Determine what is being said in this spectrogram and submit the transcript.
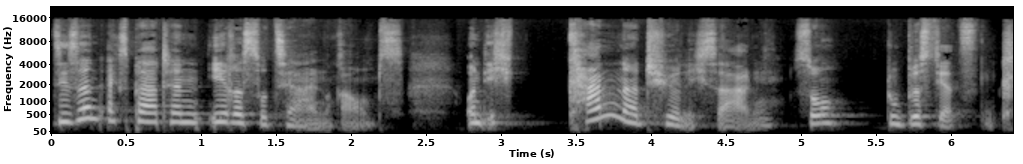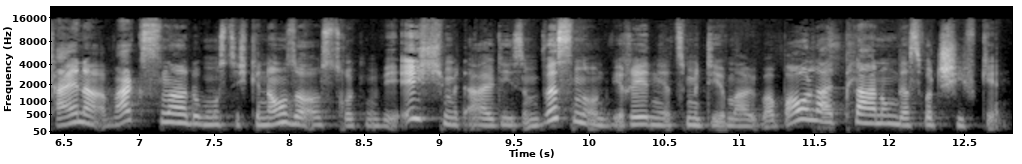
Sie sind Expertin ihres sozialen Raums. Und ich kann natürlich sagen, so, du bist jetzt ein kleiner Erwachsener, du musst dich genauso ausdrücken wie ich mit all diesem Wissen und wir reden jetzt mit dir mal über Bauleitplanung, das wird schiefgehen.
